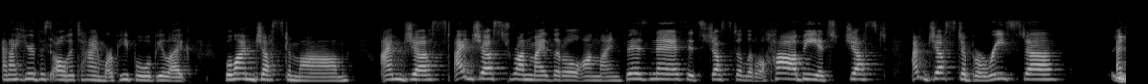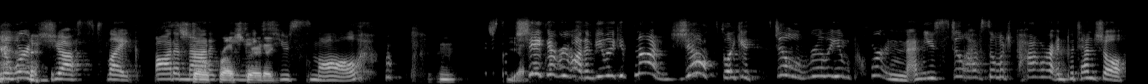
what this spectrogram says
And I hear this all the time where people will be like, well, I'm just a mom. I'm just, I just run my little online business. It's just a little hobby. It's just, I'm just a barista. And yeah. the word just like automatically so makes you small. Mm-hmm just shake everyone and be like, it's not just like it's still really important. And you still have so much power and potential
